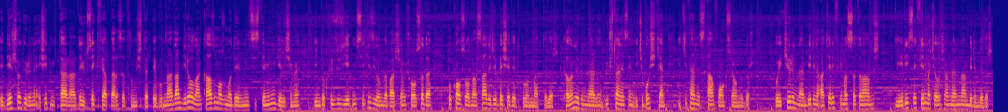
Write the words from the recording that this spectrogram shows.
ve birçok ürünü eşit miktarlarda yüksek fiyatlara satılmıştır ve bunlardan biri olan Cosmos modelinin sisteminin gelişimi 1978 yılında başlamış olsa da bu konsoldan sadece 5 adet bulunmaktadır. Kalan ürünlerden 3 tanesinin içi boş iken 2 tanesi tam fonksiyonludur. Bu iki üründen birini Atari firması satın almış, diğeri ise firma çalışanlarından birindedir.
